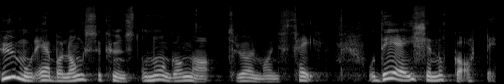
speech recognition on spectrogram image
Humor er balansekunst, og noen ganger trør man feil. Og det er ikke noe artig.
